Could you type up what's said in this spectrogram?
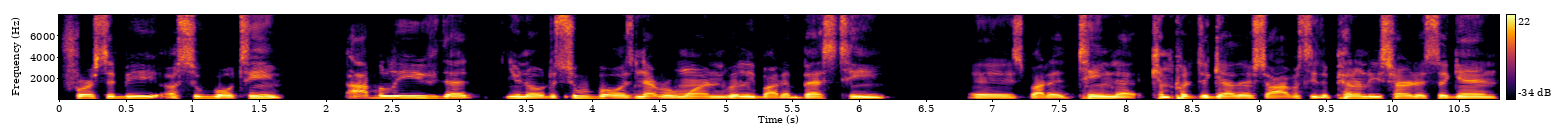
for us to be a Super Bowl team. I believe that, you know, the Super Bowl is never won really by the best team. It's by the team that can put it together. So obviously the penalties hurt us again.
